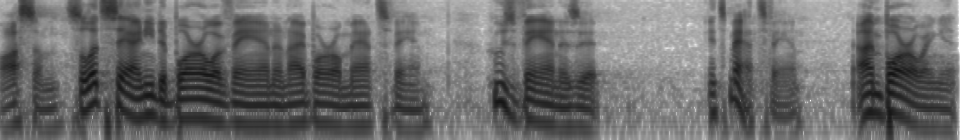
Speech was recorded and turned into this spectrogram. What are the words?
Awesome. So let's say I need to borrow a van and I borrow Matt's van. Whose van is it? It's Matt's van. I'm borrowing it.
